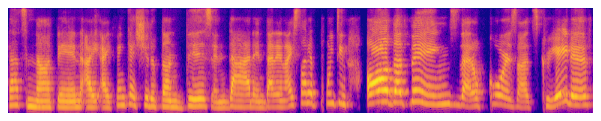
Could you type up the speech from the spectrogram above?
that's nothing. I i think i should have done this and that and that. And i started pointing all the things that of course that's creative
